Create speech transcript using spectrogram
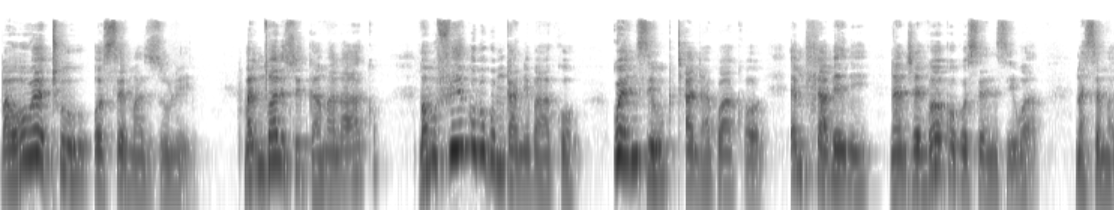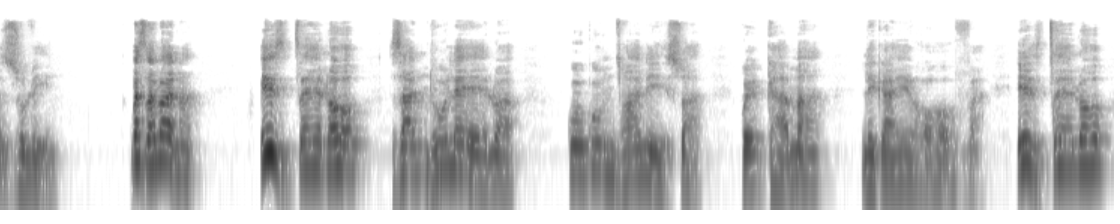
Bawowethu osemazulwini. Malingcwaliswe igama lakho. Mabufike ubukumkani bakho kwenziwe ukuthanda kwakho emhlabeni nanjengoko kusenziwa nasemazulwini. Bazalwana izicelo zandulelwa kukungcwaliswa kwegama likayehova. Izicelo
